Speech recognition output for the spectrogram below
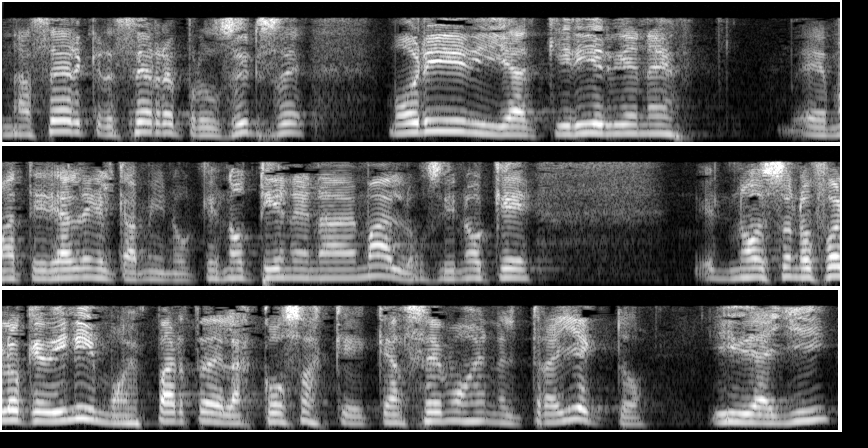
nacer, crecer, reproducirse, morir y adquirir bienes eh, materiales en el camino, que no tiene nada de malo, sino que no, eso no fue lo que vinimos, es parte de las cosas que, que hacemos en el trayecto. Y de allí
